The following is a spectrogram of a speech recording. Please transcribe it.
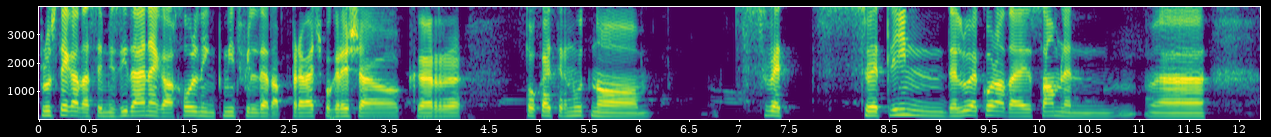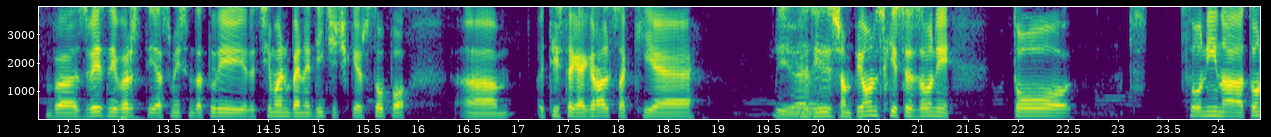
plus tega, da se mi zdi, da enega holding midfieldera preveč pogrešajo, ker to, kaj trenutno svet, svetlin deluje, kot da je samljen uh, v zvezdni vrsti. Jaz mislim, da tudi recimo en Benedičič, ki je stopil um, tistega igralca, ki je v tej šampionski sezoni. To, To, na, to,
